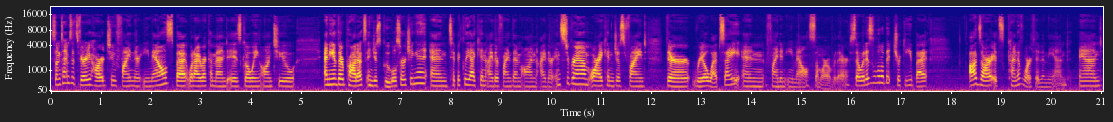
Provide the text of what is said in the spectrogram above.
Sometimes it's very hard to find their emails, but what I recommend is going onto any of their products and just Google searching it. And typically, I can either find them on either Instagram or I can just find their real website and find an email somewhere over there. So it is a little bit tricky, but odds are it's kind of worth it in the end. And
